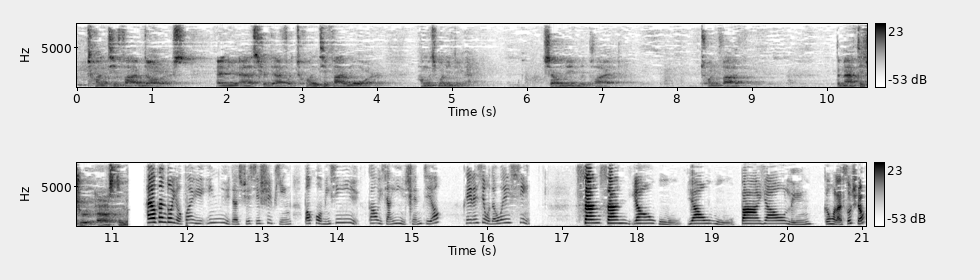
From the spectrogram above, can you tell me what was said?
$25 and you ask your dad for 25 more, how much money do you have? Xiaoming replied, 25. The math teacher asked him 语的学习视频，包括明星英语、高以翔英语全集哦，可以联系我的微信三三幺五幺五八幺零，跟我来索取哦。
